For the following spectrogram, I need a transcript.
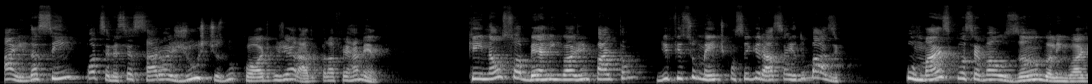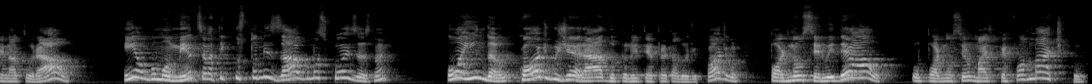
Ainda assim, pode ser necessário ajustes no código gerado pela ferramenta. Quem não souber linguagem Python dificilmente conseguirá sair do básico. Por mais que você vá usando a linguagem natural, em algum momento você vai ter que customizar algumas coisas, não é? Ou ainda, o código gerado pelo interpretador de código pode não ser o ideal, ou pode não ser o mais performático.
